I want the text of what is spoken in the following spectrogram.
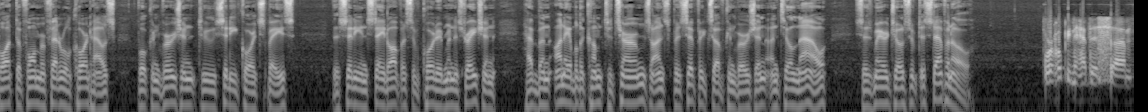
bought the former federal courthouse for conversion to city court space. The city and state office of court administration have been unable to come to terms on specifics of conversion until now, says Mayor Joseph DeStefano. We're hoping to have this um,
